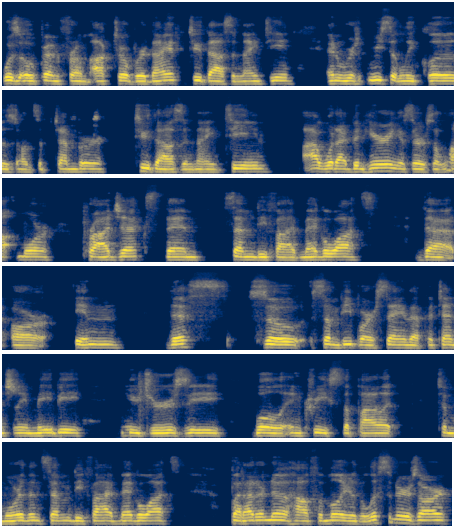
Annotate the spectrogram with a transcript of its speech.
was open from October 9th, 2019, and re- recently closed on September 2019. Uh, what I've been hearing is there's a lot more projects than 75 megawatts that are in this. So some people are saying that potentially maybe New Jersey will increase the pilot to more than 75 megawatts. But I don't know how familiar the listeners are.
